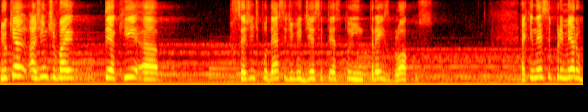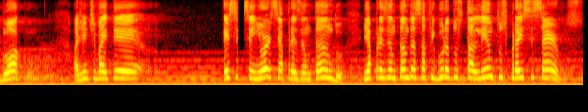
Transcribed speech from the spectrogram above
E o que a gente vai ter aqui, uh, se a gente pudesse dividir esse texto em três blocos, é que nesse primeiro bloco, a gente vai ter esse Senhor se apresentando e apresentando essa figura dos talentos para esses servos.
